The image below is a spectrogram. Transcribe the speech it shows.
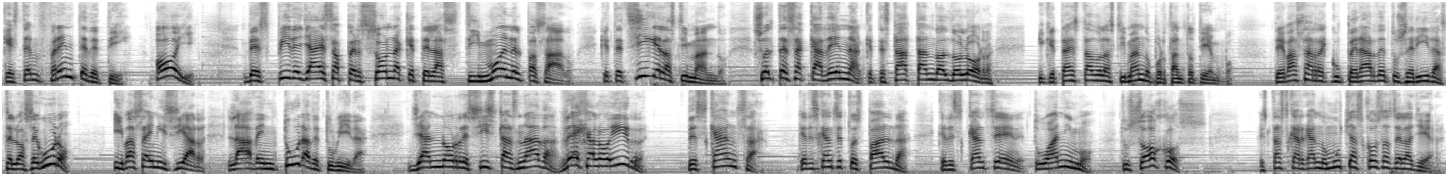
que está enfrente de ti. Hoy, despide ya a esa persona que te lastimó en el pasado, que te sigue lastimando. Suelta esa cadena que te está atando al dolor y que te ha estado lastimando por tanto tiempo. Te vas a recuperar de tus heridas, te lo aseguro. Y vas a iniciar la aventura de tu vida. Ya no resistas nada, déjalo ir. Descansa, que descanse tu espalda, que descanse tu ánimo, tus ojos. Estás cargando muchas cosas del ayer.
